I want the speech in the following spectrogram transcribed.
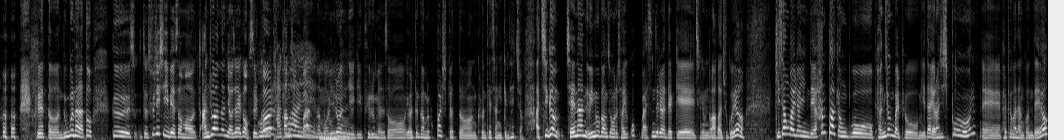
그랬던 누구나 또 그 수지 씨 입에서 뭐 안 좋아하는 여 자애가 없을걸 어, 방송반 뭐 이런 음. 얘기 들으면서 열등감을 폭발시켰던 그런 대상이긴 했죠. 아 지금 재난 의무 방송으로 저희 꼭 말씀드려야 될 게 지금 와가지고요. 기상 관련인데요. 한파 경보 변경 발표입니다. 11시 10분 에 발표가 난 건데요.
